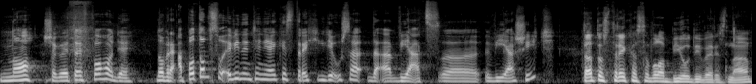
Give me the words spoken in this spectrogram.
No, však je to je v pohode. Dobre, a potom sú evidentne nejaké strechy, kde už sa dá viac uh, vyjašiť. Táto strecha sa volá biodiverzná.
